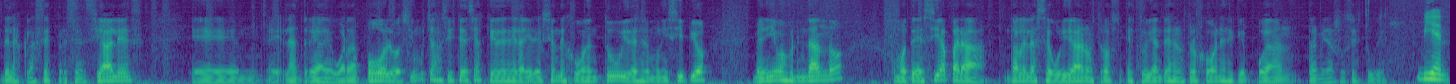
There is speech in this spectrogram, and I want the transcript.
de las clases presenciales, eh, la entrega de guardapolvos y muchas asistencias que desde la Dirección de Juventud y desde el municipio venimos brindando, como te decía, para darle la seguridad a nuestros estudiantes, a nuestros jóvenes, de que puedan terminar sus estudios. Bien,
